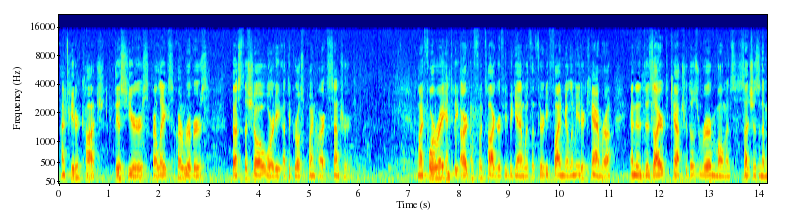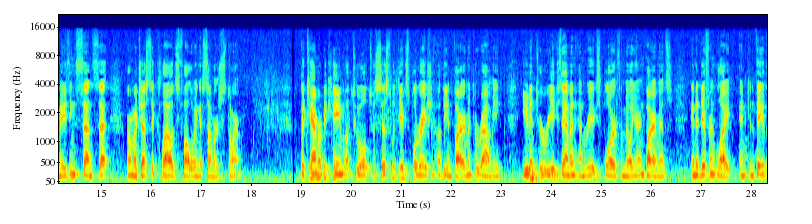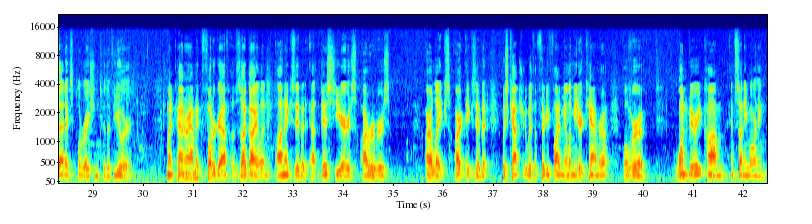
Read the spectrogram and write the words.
I'm Peter Koch, this year's Our Lakes, Our Rivers Best of the Show awardee at the Grosse Pointe Arts Center. My foray into the art of photography began with a 35mm camera and a desire to capture those rare moments such as an amazing sunset or majestic clouds following a summer storm. The camera became a tool to assist with the exploration of the environment around me, even to re-examine and re-explore familiar environments in a different light and convey that exploration to the viewer. My panoramic photograph of Zug Island on exhibit at this year's Our Rivers, Our Lakes art exhibit was captured with a 35 millimeter camera over one very calm and sunny morning.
